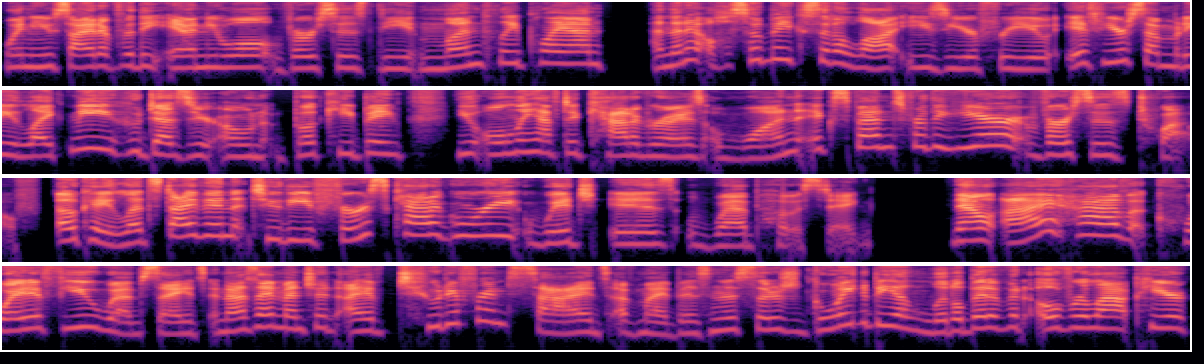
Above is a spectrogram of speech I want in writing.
when you sign up for the annual versus the monthly plan. And then it also makes it a lot easier for you if you're somebody like me who does your own bookkeeping. You only have to categorize one expense for the year versus 12. Okay, let's dive into the first category, which is web hosting. Now, I have quite a few websites. And as I mentioned, I have two different sides of my business. There's going to be a little bit of an overlap here,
